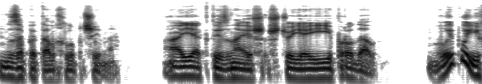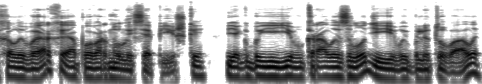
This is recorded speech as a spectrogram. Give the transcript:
запитав хлопчина. А як ти знаєш, що я її продав? Ви поїхали верхи, а повернулися пішки, якби її вкрали злодії, ви б лютували.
